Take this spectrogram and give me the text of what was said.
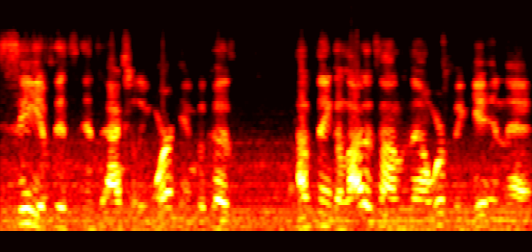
see if it's it's actually working. Because I think a lot of times now we're forgetting that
